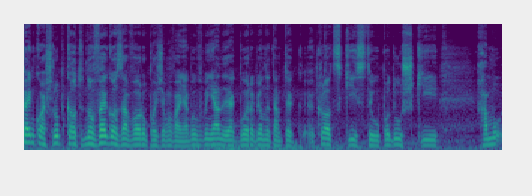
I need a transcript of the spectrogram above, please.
Pękła śrubka od nowego zaworu poziomowania. Był wymieniany, jak były robione tam te klocki z tyłu poduszki, hamu,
